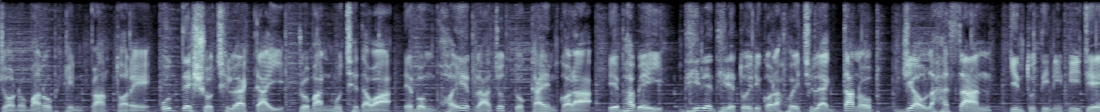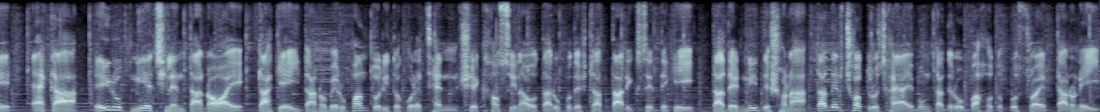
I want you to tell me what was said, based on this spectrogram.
জনমানবহীন প্রান্তরে। উদ্দেশ্য ছিল একটাই, প্রমাণ মুছে দেওয়া। এবং ভয়ের রাজত্ব কায়েম করা। এভাবেই ধীরে ধীরে তৈরি করা হয়েছিল এক দানব, জিয়াউল হাসান। কিন্তু তিনি নিজে একা এই রূপ নিয়েছিলেন তা নয়। তাকে এই দানবে রূপান্তরিত করেছেন শেখ হাসিনা ও তার উপদেষ্টা তারিক সিদ্দিকী। তাদের নির্দেশনা, তাদের ছত্রছায়া এবং তাদের অব্যাহত প্রশ্রয়ের কারণেই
